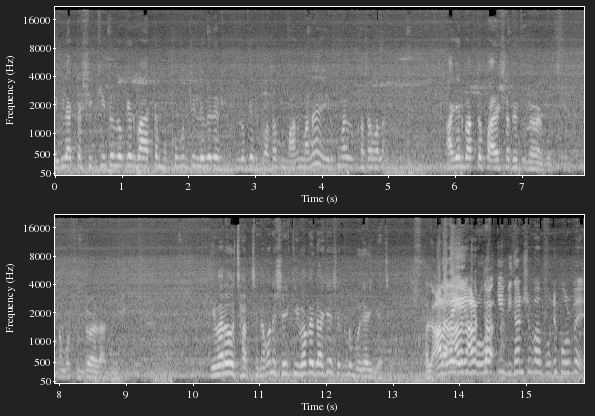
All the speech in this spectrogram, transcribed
এগুলো একটা শিক্ষিত লোকের বা একটা মুখ্যমন্ত্রী লেভেলের লোকের কথা মান মানায় এরকমভাবে কথা বলা। আগের বার তো পায়ের সাথে তুলনা করছে নমসূদ্র আর রাজবংশী। এবারেও ছাড়ছে না মানে সে কীভাবে দেখে সেটা তো বোঝাই গেছে। আর আর- আরেকটা কি বিধানসভা ভোটে পড়বে?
